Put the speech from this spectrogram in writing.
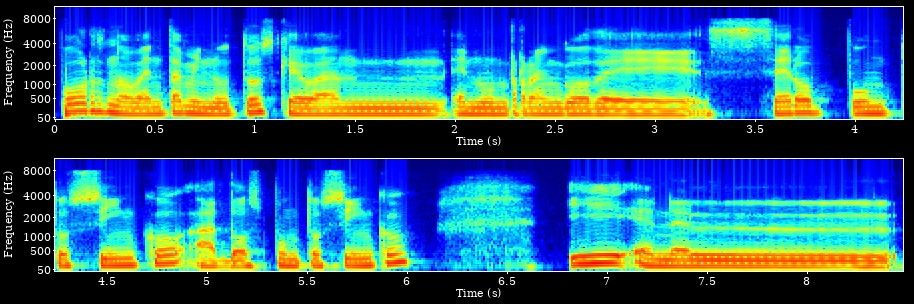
por 90 minutos que van en un rango de 0.5 a 2.5 y en el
